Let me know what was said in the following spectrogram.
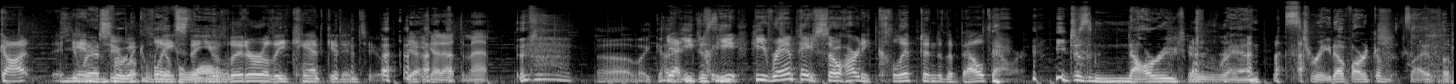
got He into a place a that you literally can't get into. You Yeah. got out the map. Oh my god. Yeah, he, just he he rampaged so hard he clipped into the bell tower. he just Naruto ran straight up Arkham Asylum.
